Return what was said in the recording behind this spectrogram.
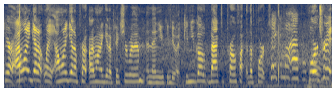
Here, I want to get a wait. I want to get a pro, I want to get a picture with him, and then you can do it. Can you go back to profile the port Taking my apple. for him. portrait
